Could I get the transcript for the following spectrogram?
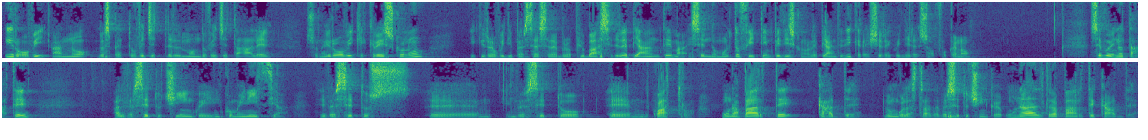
I rovi hanno l'aspetto veget- del mondo vegetale, sono i rovi che crescono, i rovi di per sé sarebbero più bassi delle piante, ma essendo molto fitti impediscono alle piante di crescere e quindi le soffocano. Se voi notate, al versetto 5, come inizia, il versetto, eh, il versetto eh, 4, una parte cadde lungo la strada, versetto 5, un'altra parte cadde,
